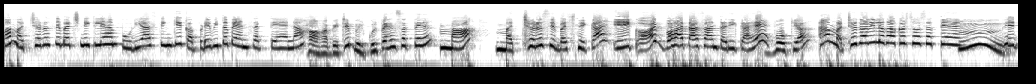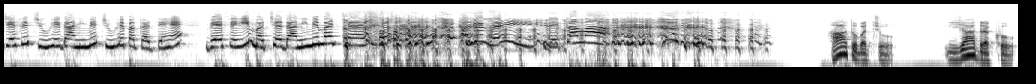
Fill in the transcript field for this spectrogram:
माँ मच्छरों से बचने के लिए हम पूरी आस्तीन के कपड़े भी तो पहन सकते हैं ना? हाँ हाँ बेटे बिल्कुल पहन सकते हैं। माँ मच्छरों से बचने का एक और बहुत आसान तरीका है। वो क्या? हम मच्छरदानी लगाकर सो सकते हैं। हम्म। फिर जैसे चूहे दानी में चूहे पकड़ते हैं वैसे ही मच्छरदानी में मच्छर। अरे नहीं। देखा माँ? हाँ तो बच्चों याद रखो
